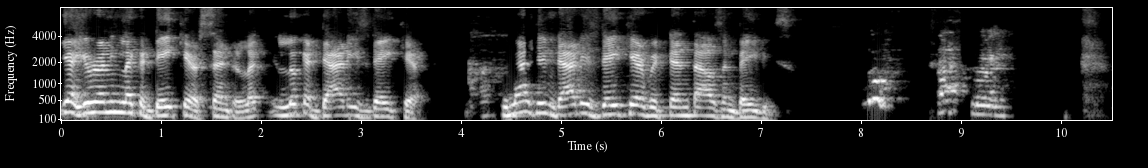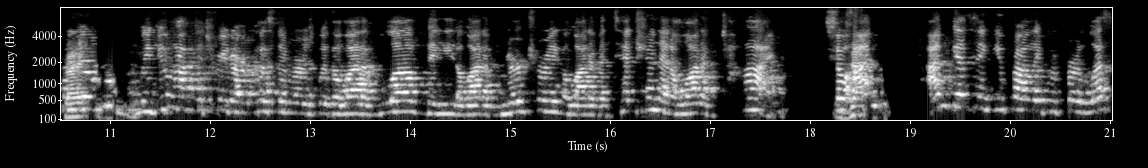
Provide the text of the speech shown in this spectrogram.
Yeah, you're running like a daycare center. Like look at daddy's daycare. Imagine daddy's daycare with 10,000 babies. Whew, that's great. Right. We do have to treat our customers with a lot of love. They need a lot of nurturing, a lot of attention, and a lot of time. So exactly. I'm I'm guessing you probably prefer less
